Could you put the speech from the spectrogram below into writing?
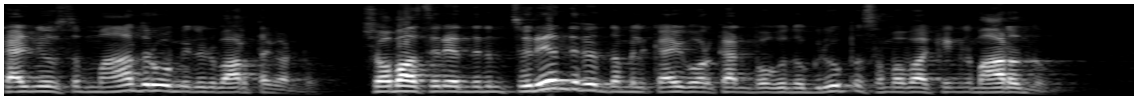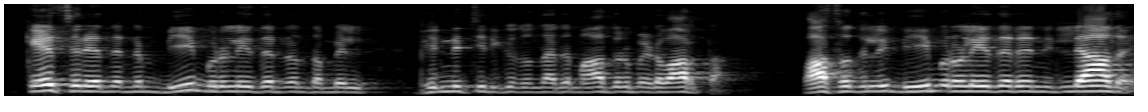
കഴിഞ്ഞ ദിവസം മാതൃഭൂമിയിൽ ഒരു വാർത്ത കണ്ടു. ശോഭാ സുരേന്ദ്രനും സുരേന്ദ്രനും തമ്മിൽ കൈകോർക്കാൻ പോകുന്നു ഗ്രൂപ്പ് സമവാക്യങ്ങൾ മാറുന്നു. കെ സുരേന്ദ്രനും ബി മുരളീധരനും തമ്മിൽ ഭിന്നിച്ചിരിക്കുന്നു എന്നാണ് മാതൃഭൂമിയുടെ വാർത്ത. വാസ്തവത്തിൽ ബി മുരളീധരൻ ഇല്ലാതെ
